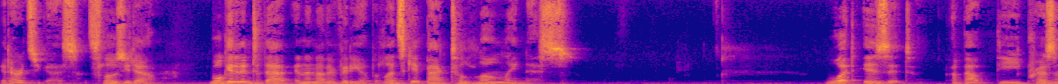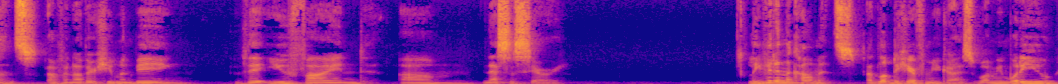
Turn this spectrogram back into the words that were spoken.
It hurts you guys, it slows you down. We'll get into that in another video, but let's get back to loneliness. What is it about the presence of another human being that you find um, necessary? Leave it in the comments. I'd love to hear from you guys. I mean, what do you.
